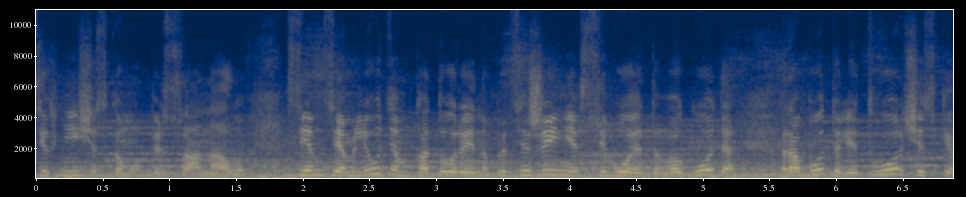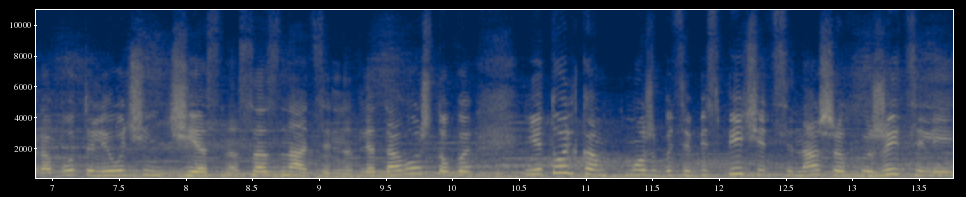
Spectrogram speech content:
техническому персоналу, всем тем людям, которые на протяжении всего этого года работали творчески, работали очень честно, сознательно, для того, чтобы не только, может быть, обеспечить наших жителей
